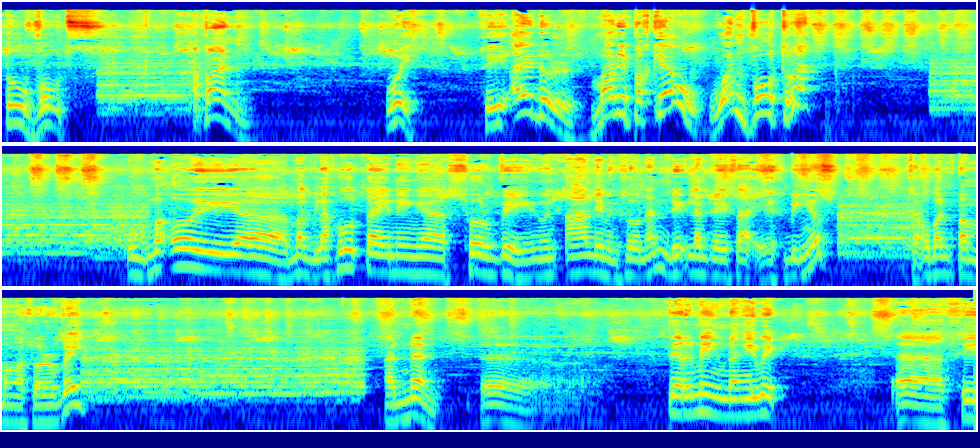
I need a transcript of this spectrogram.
two votes. Apan, uy, si Idol, Manny Pacquiao, one vote ra. Ug maoy uh, maglahutay ning uh, survey ng ani migsunan di lang kay sa AFB News sa uban pa mga survey anan uh, perming nangiwit uh, si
